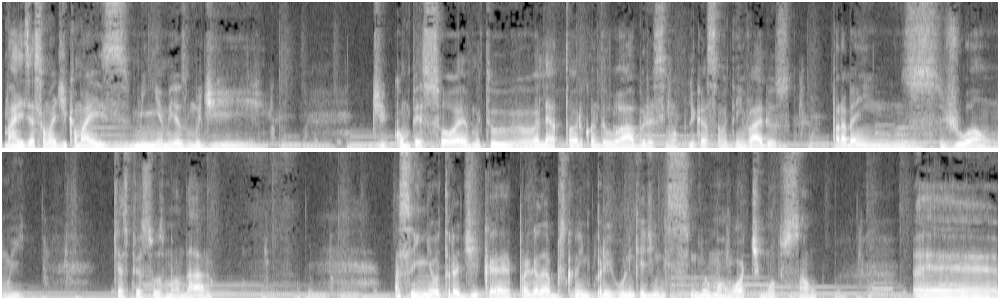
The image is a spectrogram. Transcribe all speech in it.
Mas essa é uma dica mais minha mesmo de de como pessoa é muito aleatório quando eu abro assim uma aplicação e tem vários parabéns João e que as pessoas mandaram. Assim, outra dica é pra galera buscando emprego. O LinkedIn sim é uma ótima opção. É...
